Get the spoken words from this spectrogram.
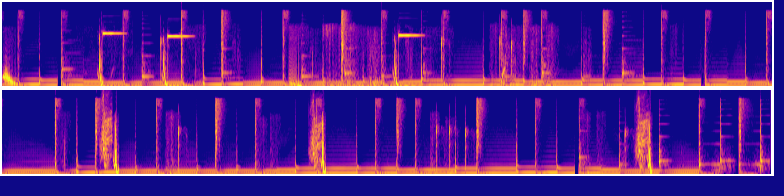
you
